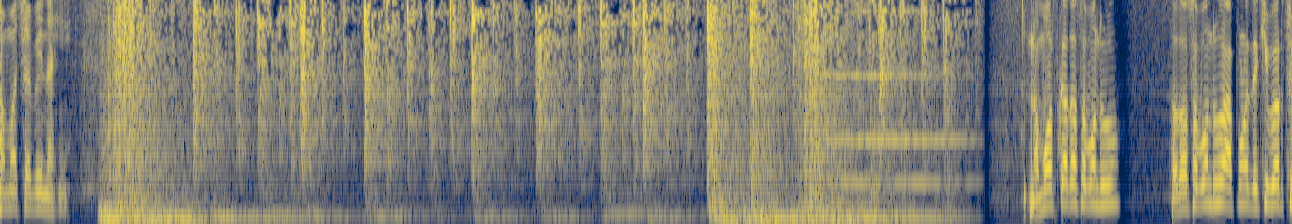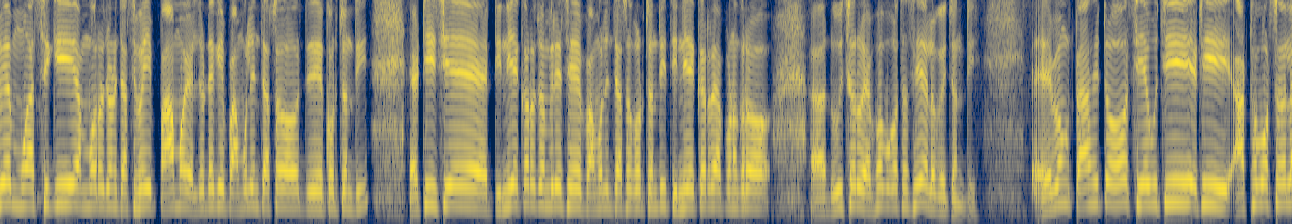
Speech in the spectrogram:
ସମସ୍ୟା ବି ନାହିଁ ନମସ୍କାର ଦର୍ଶକ ବନ୍ଧୁ তো দর্শক বন্ধু আপনার দেখিপারে মু আসিকি আমার জন চাষী ভাই পাম অয়েল যেটাকি পামোলিন চাষ করছেন এটি সি তিন একর জমিরে সে পামোলিন চাষ করছেন তিন একরের আপনার দুইশর এভব গছ সে লগাইছেন এবং তা সহিত সি হচ্ছে এটি আঠ বর্ষ হল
